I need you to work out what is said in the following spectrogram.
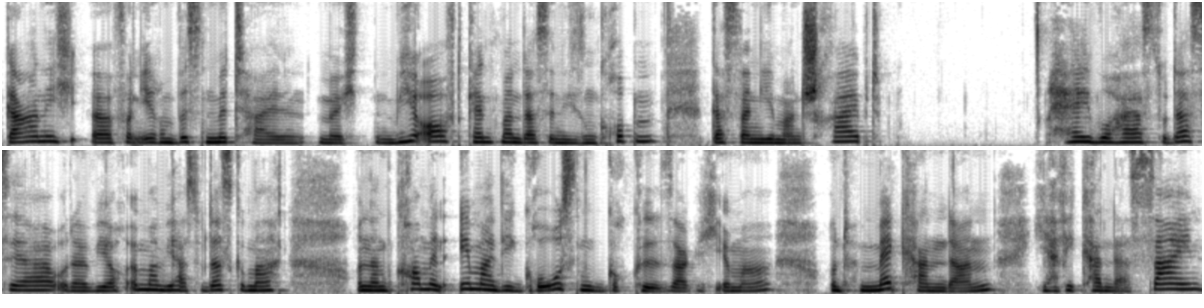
gar nicht äh, von ihrem Wissen mitteilen möchten. Wie oft kennt man das in diesen Gruppen, dass dann jemand schreibt, hey, wo hast du das her? Oder wie auch immer, wie hast du das gemacht? Und dann kommen immer die großen Gockel, sag ich immer, und meckern dann, ja, wie kann das sein?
